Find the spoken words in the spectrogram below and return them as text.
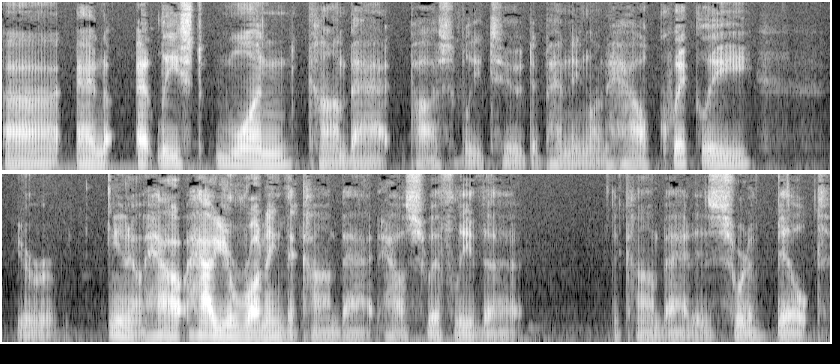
uh, and at least one combat, possibly two, depending on how quickly you're, you know, how how you're running the combat, how swiftly the the combat is sort of built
